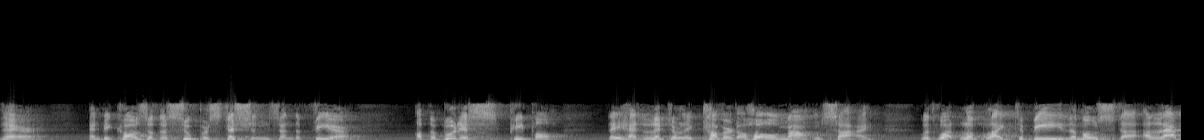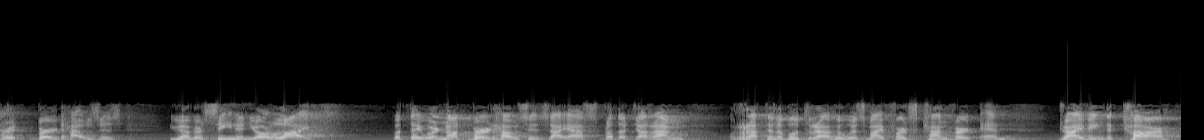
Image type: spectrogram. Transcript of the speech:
there. And because of the superstitions and the fear of the Buddhist people, they had literally covered a whole mountainside with what looked like to be the most uh, elaborate birdhouses you ever seen in your life. But they were not birdhouses. I asked Brother Jarang Ratanaputra, who was my first convert, and driving the car,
